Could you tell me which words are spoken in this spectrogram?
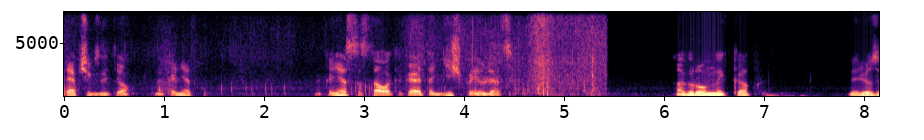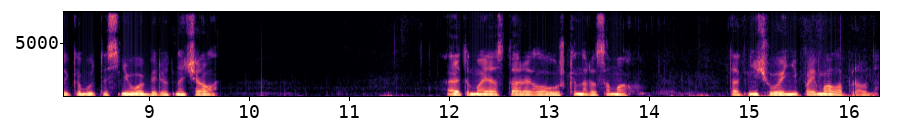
Рябчик взлетел, наконец-то. Наконец-то стала какая-то дичь появляться. Огромный кап. Береза как будто с него берет начало. А это моя старая ловушка на росомаху. Так ничего и не поймала, правда.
